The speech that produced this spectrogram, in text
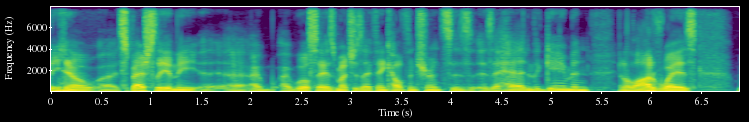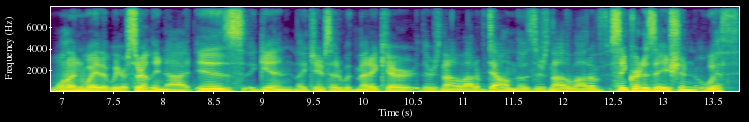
but you know, uh, especially in the, uh, I, I will say, as much as I think health insurance is, is ahead in the game in, in a lot of ways, one way that we are certainly not is, again, like James said, with Medicare, there's not a lot of downloads, there's not a lot of synchronization with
